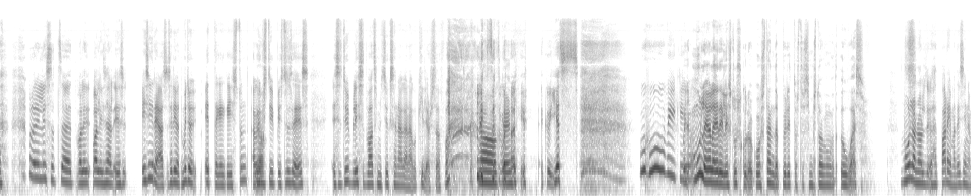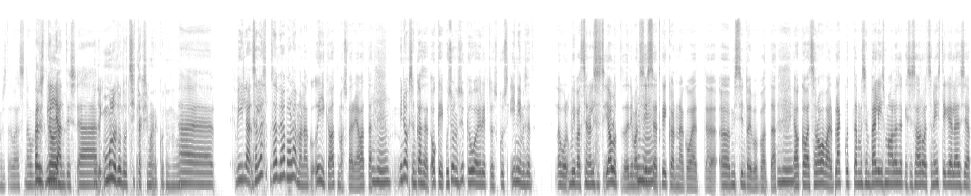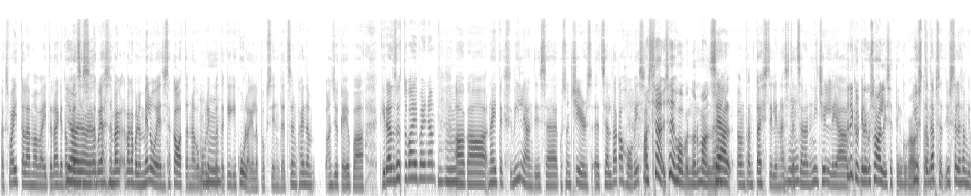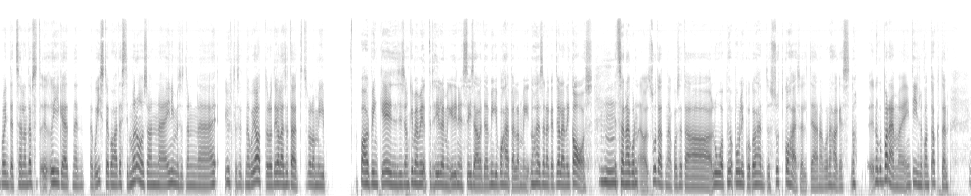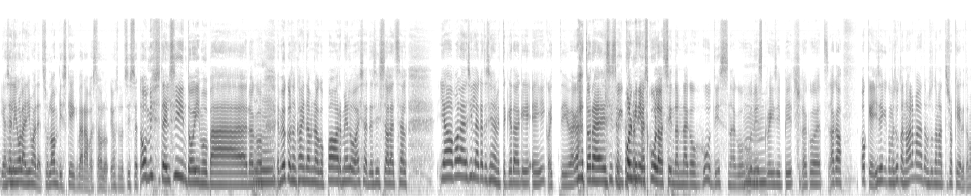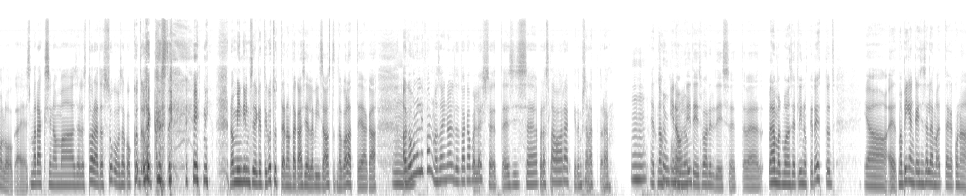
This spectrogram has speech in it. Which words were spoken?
mul oli lihtsalt see, et ma olin, ma olin seal esireas, see oli, muidu ette keegi ei istunud, aga ja. üks tüüp istus ees ja see tüüp lihtsalt vaatas mind siukse näoga nagu kill yourself nagu lihtsalt okay. mul oli nagu jess uhuu, mingi. mul ei ole erilist usku nagu stand-up üritustesse, mis toimuvad õues. mul on olnud ühed parimad esinemised õues, nagu päris Viljandis äh,. mulle tunduvad sitaks imelikud nagu äh,. Vilja, selles, seal peab olema nagu õige atmosfäär ja vaata mm, -hmm. minu jaoks on ka see, et okei okay,, kui sul on siuke uue üritus, kus inimesed nagu võivad sinna lihtsalt jalutada niimoodi mm -hmm. sisse, et kõik on nagu, et äh, mis siin toimub, vaata mm. -hmm. ja hakkavad seal omavahel pläkutama, siis on välismaalased, kes ei saa aru, et see on eesti keeles ja peaks vait olema, vaid räägid no, ja, siis ja, nagu jah, siis on väga, väga palju melu ja siis sa kaotad nagu publikut mm, -hmm. et keegi ei kuulagi lõpuks sind, et see on kind of, on siuke juba kirjandusõhtu vibe onju mm, -hmm. aga näiteks Viljandis, äh, kus on Cheers, et seal tagahoovis ah,. see, see hoov on normaalne. seal on fantastiline, sest mm -hmm. et mhm. seal on nii chill ja. see on ikkagi nagu saali setting uga. just, täpselt, just selles ongi point, et seal on täpselt õige, et need nagu istekohad istekohad hästi mõnus on, inimesed on äh, ühtlaselt nagu jaotunud, ei ole seda, et sul on mingi paar pinki ees ja siis on kümme meetrit hiljem mingid inimesed seisavad ja mingi vahepeal on mingi noh, ühesõnaga, et ei ole nii kaos mm. -hmm. et sa nagu suudad nagu seda luua publikuga ühendust suht koheselt ja nagu näha, kes noh, nagu parem intiimsem kontakt on. ja seal ei mhm. ole niimoodi, et sul lambist keegi väravast jookseb sisse, et oo oh,, mis teil siin toimub äh,, nagu mm, -hmm. Mökus on kind of nagu paar melu asjad ja siis sa oled seal ja ma olen Sille Kadri, mitte kedagi ei koti, väga tore, siis mingi kolm inimest kuulavad sind, on nagu who this nagu who this mm. crazy bitch nagu, et aga okei okay,, isegi kui ma suudan naerma ajada, ma suudan alati šokeerida oma looga ja siis ma rääkisin oma sellest toredast suguvõsa kokkutulekust no mind ilmselgelt ei kutsuta enam tagasi jälle viis aastat nagu alati, aga mm. aga mul oli fun, ma sain öelda väga palju asju, et siis äh, pärast lava rääkida, mis on alati tore mm. -hmm. et noh, you know, it is what it is, et äh, vähemalt mul on see, linnuke tehtud ja et ma pigem käisin selle mõttega, kuna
